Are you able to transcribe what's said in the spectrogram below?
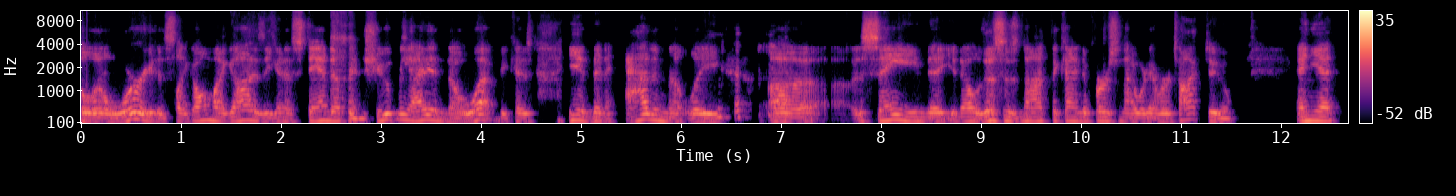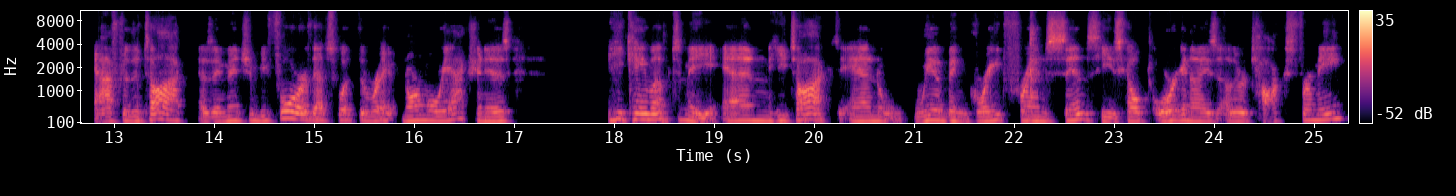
a little worried. It's like oh my god is he going to stand up and shoot me? I didn't know what because he had been adamantly uh, saying that you know this is not the kind of person i would ever talk to. And yet after the talk as i mentioned before that's what the re- normal reaction is. He came up to me and he talked and we have been great friends since. He's helped organize other talks for me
